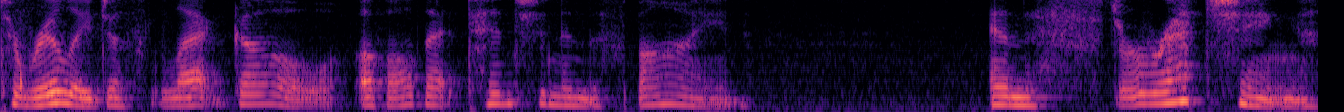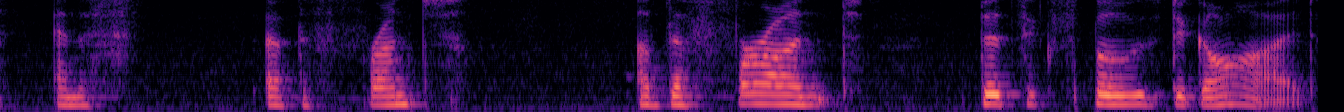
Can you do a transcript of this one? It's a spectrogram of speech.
To really just let go of all that tension in the spine and the stretching and the of the front of the front that's exposed to God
